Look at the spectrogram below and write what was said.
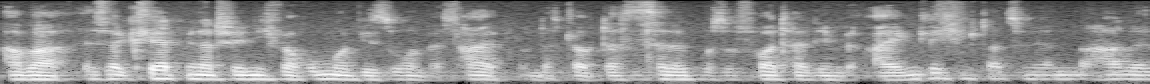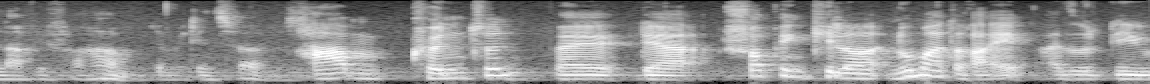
aber es erklärt mir natürlich nicht, warum und wieso und weshalb. Und ich glaube, das ist ja der große Vorteil, den wir eigentlich im stationären Handel nach wie vor haben, nämlich den Service. Haben könnten, weil der Shopping-Killer Nummer drei, also die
